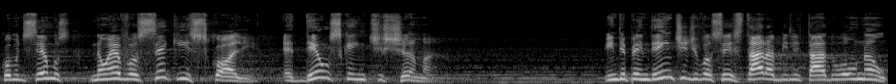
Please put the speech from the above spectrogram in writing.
como dissemos, não é você que escolhe, é Deus quem te chama. Independente de você estar habilitado ou não,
